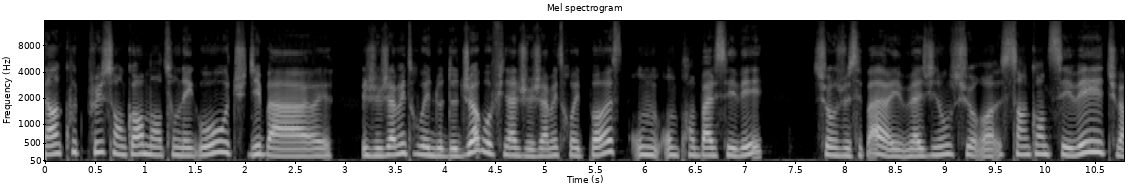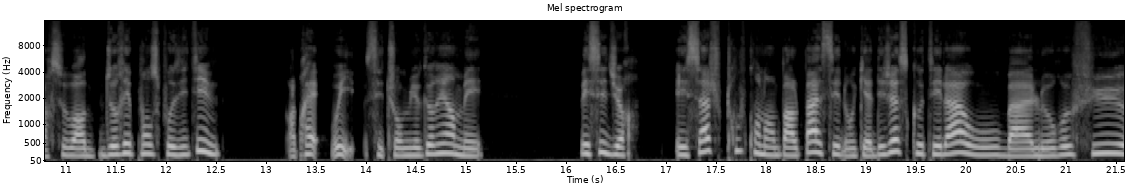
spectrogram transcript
un coup de plus encore dans ton ego où tu dis, bah, je vais jamais trouver de, de job, au final, je vais jamais trouver de poste, on ne prend pas le CV. Sur, je sais pas, imaginons sur 50 CV, tu vas recevoir deux réponses positives. Après, oui, c'est toujours mieux que rien, mais, mais c'est dur. Et ça, je trouve qu'on n'en parle pas assez. Donc, il y a déjà ce côté-là où bah, le refus,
